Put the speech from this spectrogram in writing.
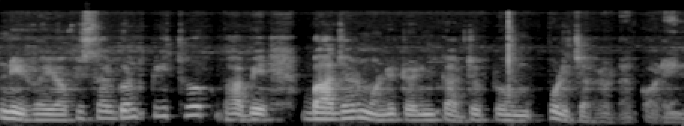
নির্বাহী অফিসারগণ পৃথকভাবে বাজার মনিটরিং কার্যক্রম পরিচালনা করেন।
